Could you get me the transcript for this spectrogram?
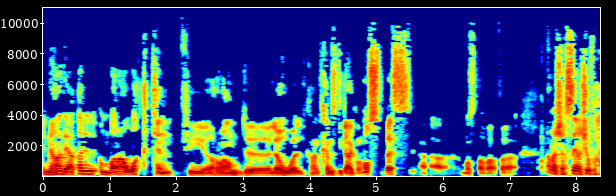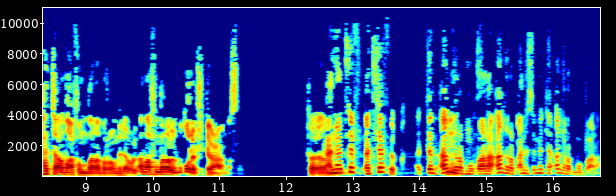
إن هذه أقل مباراة وقتا في ال round الأول. كانت خمس دقائق ونص بس مصطفى. فانا شخصيا اشوفها حتى أضعف مباراة بال round الأول أضعف مباراة بالبطولة بشكل عام أصلا. ف... أنا أتفق. اتفق اتفق أغرب م. مباراة أغرب أنا سميتها أغرب مباراة.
